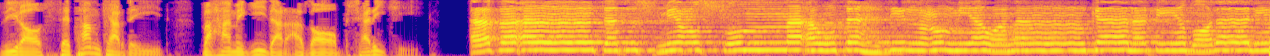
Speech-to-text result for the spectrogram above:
زیرا ستم کرده اید و همگی در عذاب شریکید أفأنت تسمع الصم أو تهدي العمي ومن كان في ضلال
